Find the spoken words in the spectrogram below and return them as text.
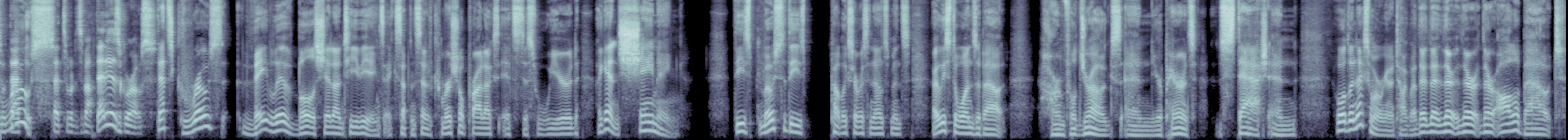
what that- gross. that's what it's about. That is gross. That's gross. They live bullshit on TV, except instead of commercial products, it's this weird, again, shaming. These most of these public service announcements, or at least the ones about harmful drugs and your parents' stash, and well, the next one we're going to talk about, they're they're they're they're, they're all about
